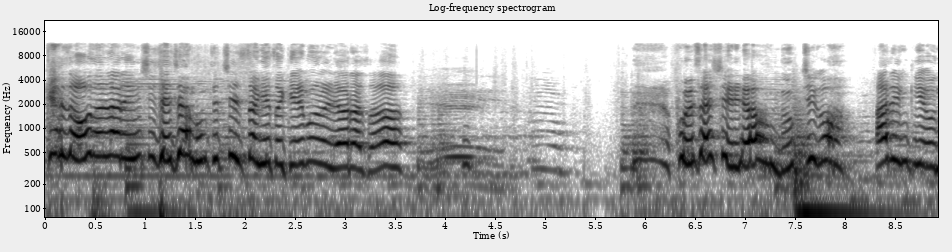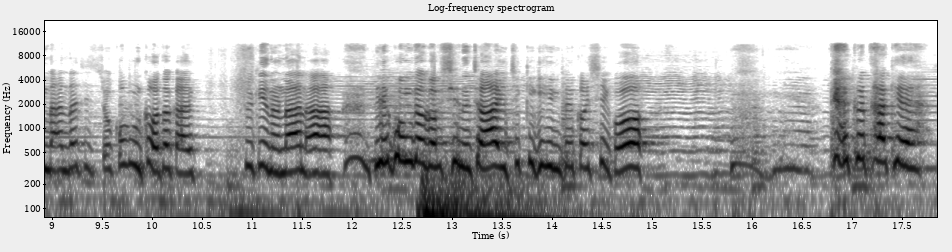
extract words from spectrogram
그래서 오늘날 임시제자 몸주 칠성에서 길문을 열어서 불사실령 눕지고 아린 기운 나나지 조금은 걷어가 주기는 하나. 네 공덕 없이는 저 아이 지키기 힘들 것이고 깨끗하게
